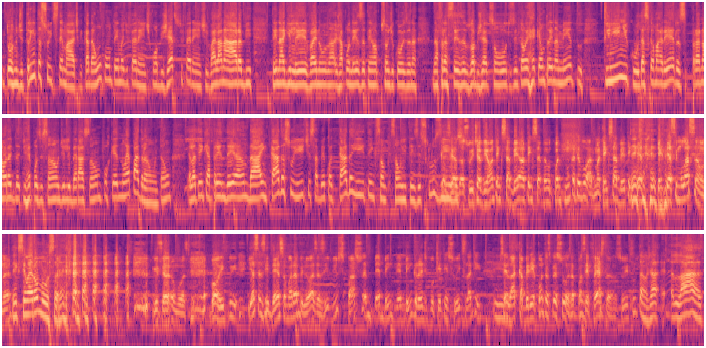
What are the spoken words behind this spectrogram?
em torno de 30 suítes temáticas, cada um com um tema diferente, com objetos diferentes. Vai lá na árabe, tem na Aguilé, vai no, na japonesa, tem uma opção de coisa, na, na francesa os objetos são outros. Então requer um treinamento clínico das camareiras para na hora de, de, reposição, de liberação, porque não é padrão. Então, ela tem que aprender a andar em cada suíte, saber qual cada item, que são, são itens exclusivos. Quer dizer, a suíte avião tem que saber, ela tem que saber, ela pode nunca ter voado, mas tem que saber, tem, tem que, ter, tem que ter a simulação, né? Tem que ser uma aeromoça, né? tem que ser uma aeromoça. Bom, e, e, essas ideias são maravilhosas e, e o espaço é, é, bem, é bem grande, porque tem suítes lá que, Isso. sei lá, caberia quantas pessoas? Fazer festa na suíte? Então, já lá lá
